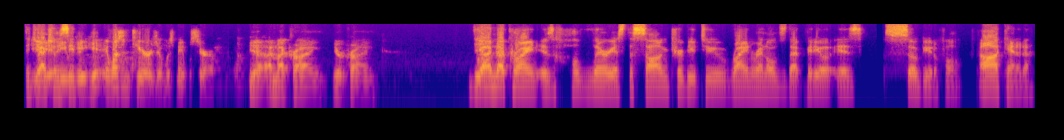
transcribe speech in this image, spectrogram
did you He- actually he- see? he- he- it wasn't tears it was maple syrup Yeah, I'm not crying. You're crying. the I'm not crying is hilarious. The song tribute to Ryan Reynolds. That video is so beautiful. Ah, Canada.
